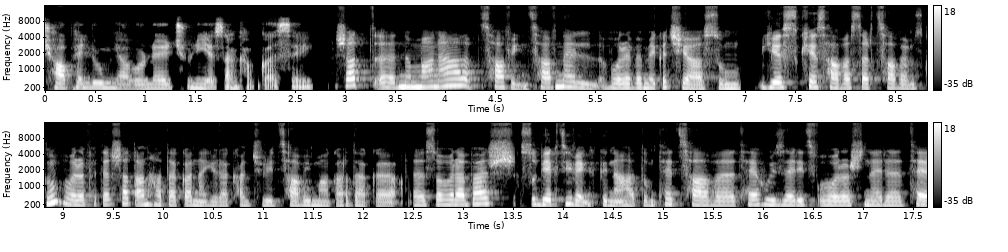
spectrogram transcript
չափելու միավորներ չունի, ես անգամ կասեի։ Շատ նման է ցավին։ Ցավն էլ որևէ մեկը չի ասում ես քեզ հավասար ցավ եմ զգում, որովհետև շատ անհատական է յուրաքանչյուրի ցավի մակարդակը։ Սովորաբար սուբյեկտիվ ենք գնահատում թե ցավը, թե հույզերից որոշները, թե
